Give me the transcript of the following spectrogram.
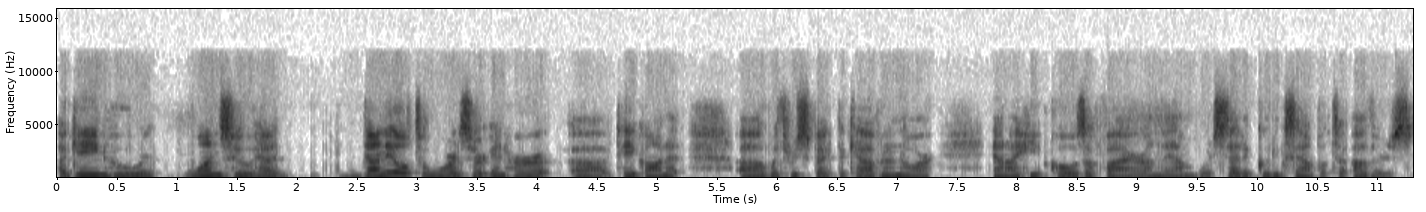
again, who were ones who had done ill towards her in her uh, take on it uh, with respect to Cavanagh, and I heap coals of fire on them, which set a good example to others.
